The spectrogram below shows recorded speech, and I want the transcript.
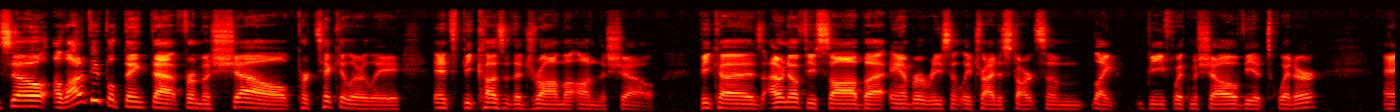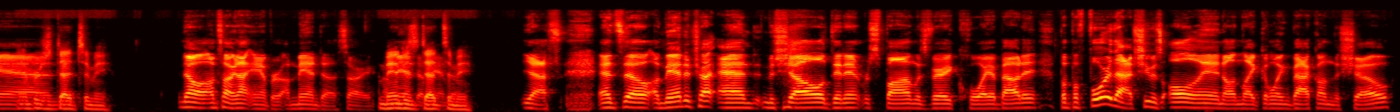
So a lot of people think that for Michele, particularly, it's because of the drama on the show. Because I don't know if you saw, but Amber recently tried to start some like beef with Michele via Twitter. And Amber's dead to me. No, I'm sorry, not Amber. Amanda. Sorry, Amanda's Amanda, dead to me. Yes, and so Amanda tried, and Michele didn't respond. Was very coy about it. But before that, she was all in on like going back on the show,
